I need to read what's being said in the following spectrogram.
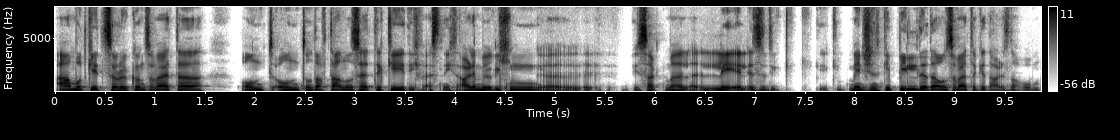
Armut geht zurück und so weiter und, und, und auf der anderen Seite geht, ich weiß nicht, alle möglichen, äh, wie sagt man, also die Menschen gebildeter und so weiter, geht alles nach oben.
